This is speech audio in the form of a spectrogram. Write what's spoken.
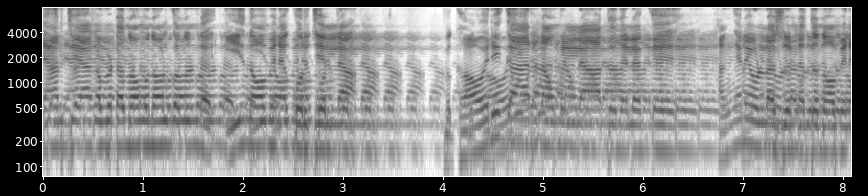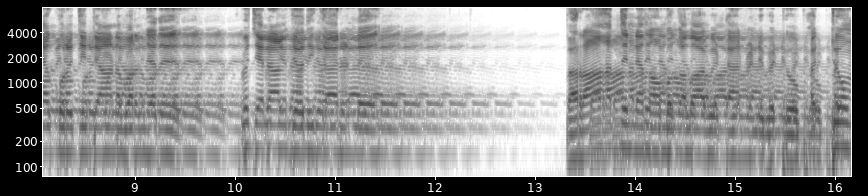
ഞാർച്ചയാകപ്പെട്ട നോമ്പ് നോൽക്കുന്നുണ്ട്. ഈ നോമ്പിനെ കുറിച്ചല്ല ഒരു കാരണവുമില്ലാത്ത നിലയ്ക്ക് അങ്ങനെയുള്ള സുന്നത്ത് നോമ്പിനെ കുറിച്ചിട്ടാണ് പറഞ്ഞത്. ഇപ്പൊ ചില ആൾ ചോദിക്കാറുണ്ട് ബറാഹത്തിന്റെ നോമ്പ് കഥാ വീട്ടാൻ വേണ്ടി പറ്റുമോ? പറ്റും.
